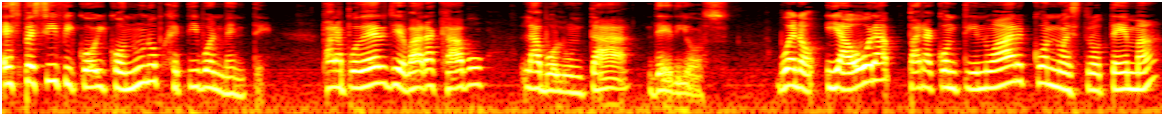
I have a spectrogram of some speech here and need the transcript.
específico y con un objetivo en mente, para poder llevar a cabo la voluntad de Dios. Bueno, y ahora para continuar con nuestro tema,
